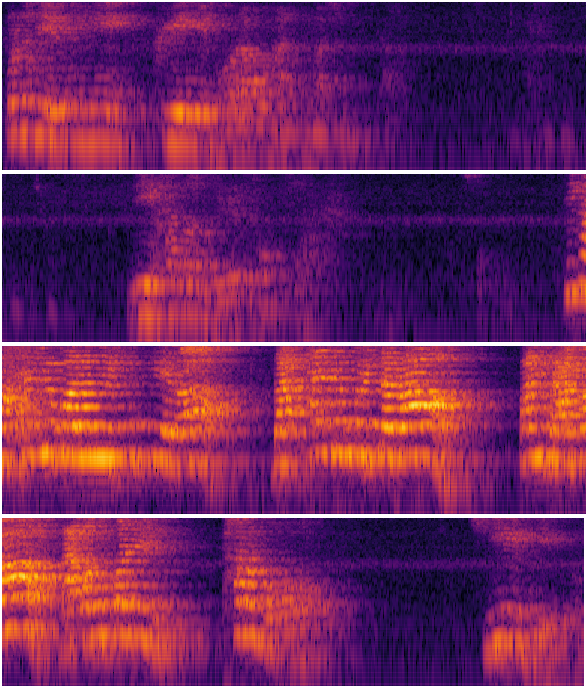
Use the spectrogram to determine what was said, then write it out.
그러면서 예수님이 그에게 뭐라고 말씀하십니까? 네 하던 일을 속히하라. 네가 하려고 하는 일 속히해라. 나 팔려고 했잖아. 빨리 나가. 나가서 빨리 팔아먹어. 이 얘기예요.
